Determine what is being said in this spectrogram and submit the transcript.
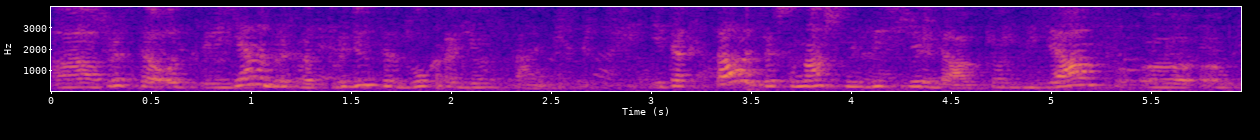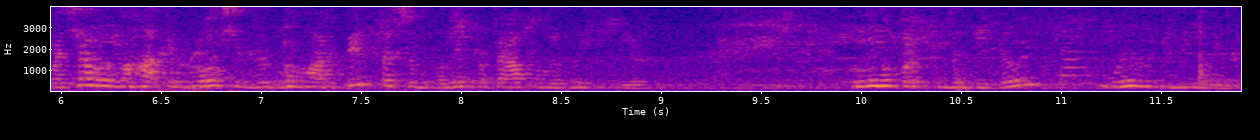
А, Просто от я, наприклад, продюсер двох радіостанцій. І так сталося, що наш музичний редактор взяв, е, е, почав вимагати гроші з одного артиста, щоб вони потрапили в ефір. Коли ми про це довідалися, ми його звільнили.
